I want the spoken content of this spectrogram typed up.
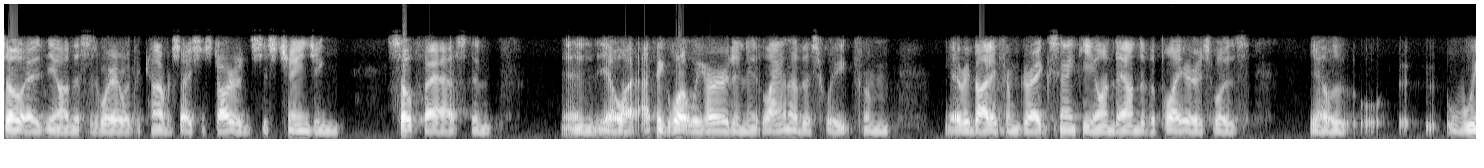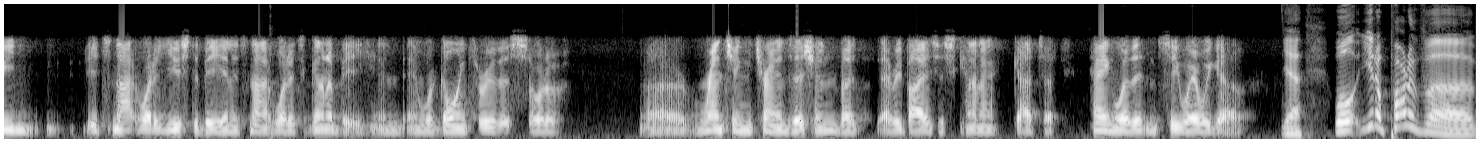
so. uh, You know, and this is where the conversation started. It's just changing so fast, and and you know, I I think what we heard in Atlanta this week from everybody from Greg Sankey on down to the players was, you know, we it's not what it used to be and it's not what it's going to be and and we're going through this sort of uh wrenching transition but everybody's just kind of got to hang with it and see where we go Yeah. Well, you know, part of uh,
